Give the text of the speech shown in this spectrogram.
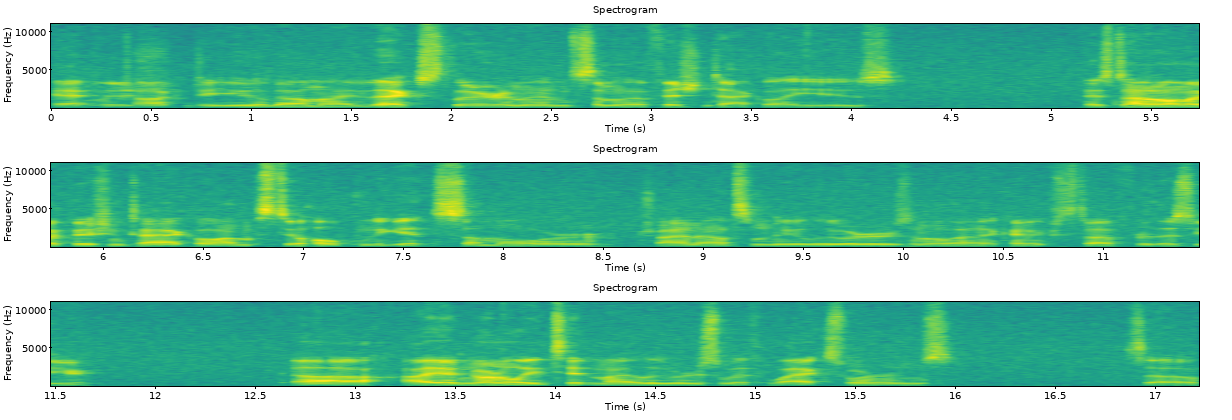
Catfish. I'm talking to you about my Vexilar and then some of the fishing tackle I use. It's not all my fishing tackle. I'm still hoping to get some more, trying out some new lures and all that kind of stuff for this year. Uh, I normally tip my lures with wax worms, so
